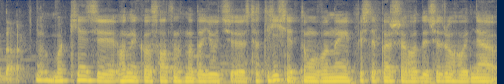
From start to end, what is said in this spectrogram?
вдар. Ну, Маккінзі вони консалтинг надають е, стратегічні, тому вони після першого чи другого дня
